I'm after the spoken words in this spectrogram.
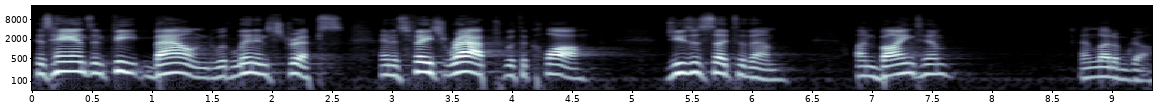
his hands and feet bound with linen strips, and his face wrapped with a cloth. Jesus said to them, Unbind him and let him go.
